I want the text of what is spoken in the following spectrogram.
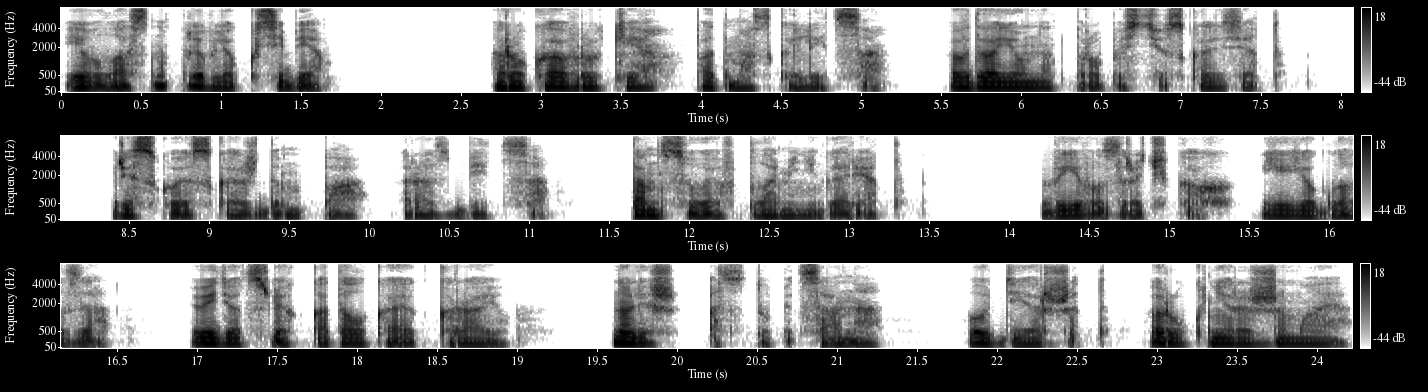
и властно привлек к себе. Рука в руке под маской лица, вдвоем над пропастью скользят. Рискуя с каждым па разбиться, танцуя в пламени горят. В его зрачках ее глаза ведет слегка толкая к краю, но лишь оступится она, удержит, рук не разжимая.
